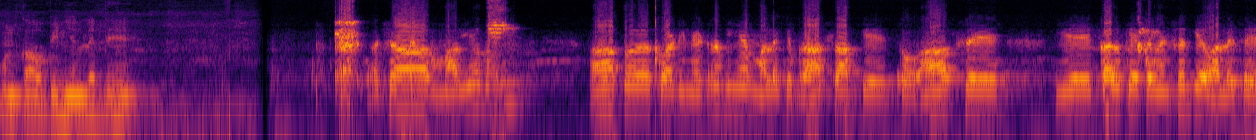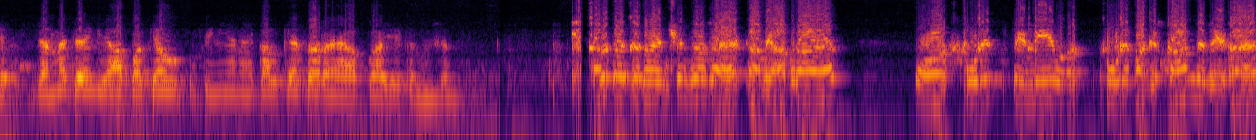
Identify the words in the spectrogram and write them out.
ان کا اوپینین لیتے ہیں۔ اچھا ماویہ بھائی آپ کوارڈینیٹر بھی ہیں ملک ابراز صاحب کے تو آپ سے یہ کل کے کنونشن کے حوالے سے جاننا چاہیں گے آپ کا کیا اوپینین ہے؟ کل کیسا رہا ہے آپ کا یہ کنونشن کل کا کنونشن جو ہے کامیاب رہا ہے۔ اور پورے پنڈی اور پورے پاکستان میں دیکھا ہے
